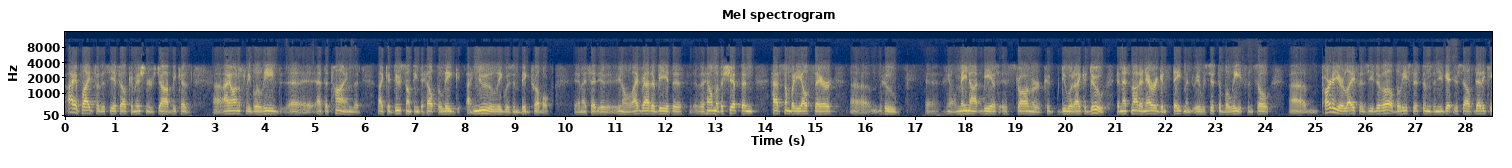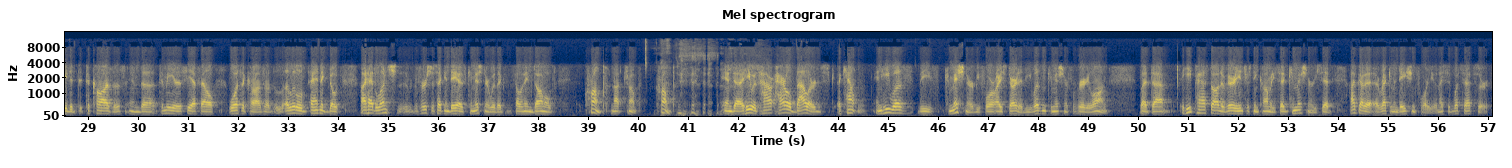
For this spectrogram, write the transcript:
I applied for the CFL commissioner's job because uh, I honestly believed uh, at the time that I could do something to help the league. I knew the league was in big trouble, and I said, uh, you know, I'd rather be at the the helm of the ship than have somebody else there um, who uh, you know, may not be as, as strong or could do what I could do. And that's not an arrogant statement. It was just a belief. And so uh, part of your life is you develop belief systems and you get yourself dedicated to, to causes. And uh, to me, the CFL was a cause. A, a little anecdote. I had lunch the first or second day as commissioner with a fellow named Donald Crump, not Trump, Crump. and uh, he was Har- Harold Ballard's accountant. And he was the commissioner before I started. He wasn't commissioner for very long. But uh, he passed on a very interesting comment. He said, Commissioner, he said, I've got a, a recommendation for you. And I said, What's that, sir?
